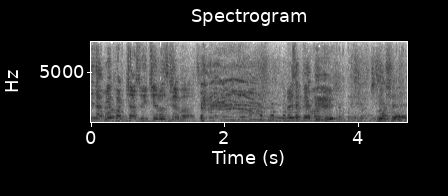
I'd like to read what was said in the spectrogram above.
Nie na mnie pan czasu i cię rozgrzewać. Proszę.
